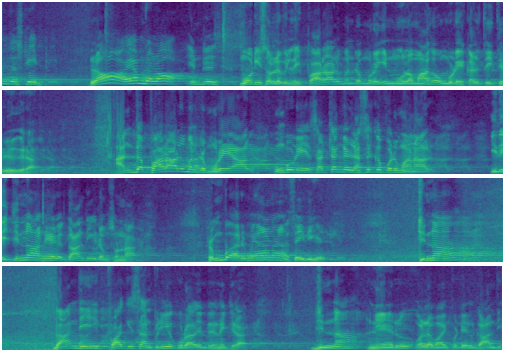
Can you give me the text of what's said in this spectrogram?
ஆம் த ஸ்டேட் லா ஐ ஆம் த லா என்று மோடி சொல்லவில்லை. பாராளுமன்ற முறையின் மூலமாக உங்களுடைய கழுத்தை திருகுகிறார். அந்த பாராளுமன்ற முறையால் உங்களுடைய சட்டங்கள் நசுக்கப்படுமானால் இதை ஜின்னா நே காந்தியிடம் சொன்னார். ரொம்ப அருமையான செய்திகள். ஜின்னா காந்தி பாகிஸ்தான் பிரியக்கூடாது என்று நினைக்கிறார். ஜின்னா நேரு வல்லபாய் பட்டேல் காந்தி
